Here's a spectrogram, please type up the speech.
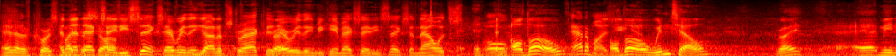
and then of course And then Microsoft. x86, everything got abstracted, Right. everything became x86, and now it's And- all and although, atomizing although again. Wintel, right? I mean,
